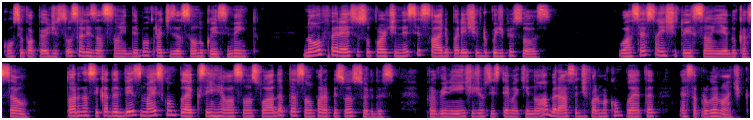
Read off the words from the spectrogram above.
com seu papel de socialização e democratização do conhecimento, não oferece o suporte necessário para este grupo de pessoas. O acesso à instituição e à educação torna-se cada vez mais complexo em relação à sua adaptação para pessoas surdas, proveniente de um sistema que não abraça de forma completa essa problemática.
